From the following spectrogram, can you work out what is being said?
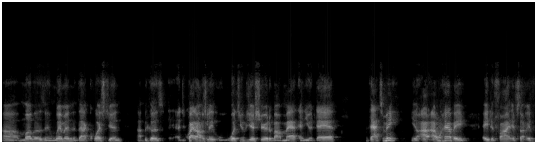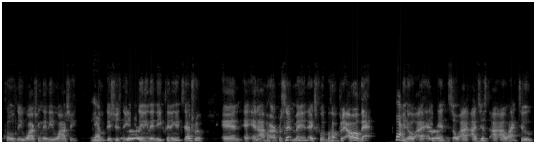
uh, mothers and women that question uh, because uh, quite honestly, what you just shared about Matt and your dad, that's me. You know, I, I don't have a a defined if some if clothes need washing, they need washing. You know, dishes need cleaning, they need cleaning, etc. And, and I'm 100 percent man, ex football player, all that. Yeah. You know, I and, and so I, I just I, I like to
